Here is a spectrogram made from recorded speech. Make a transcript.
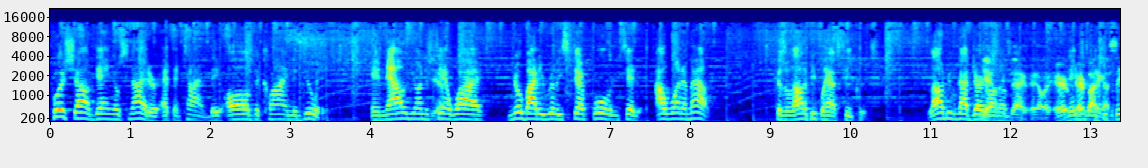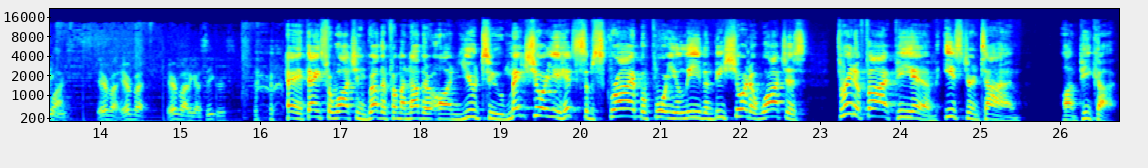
push out Daniel Snyder at the time. They all declined to do it, and now you understand yeah. why nobody really stepped forward and said, "I want him out," because a lot of people have secrets. A lot of people got dirt yeah, on them. Exactly. Everybody got secrets. Everybody, everybody, everybody got secrets. Hey, thanks for watching Brother from Another on YouTube. Make sure you hit subscribe before you leave and be sure to watch us 3 to 5 p.m. Eastern Time on Peacock.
